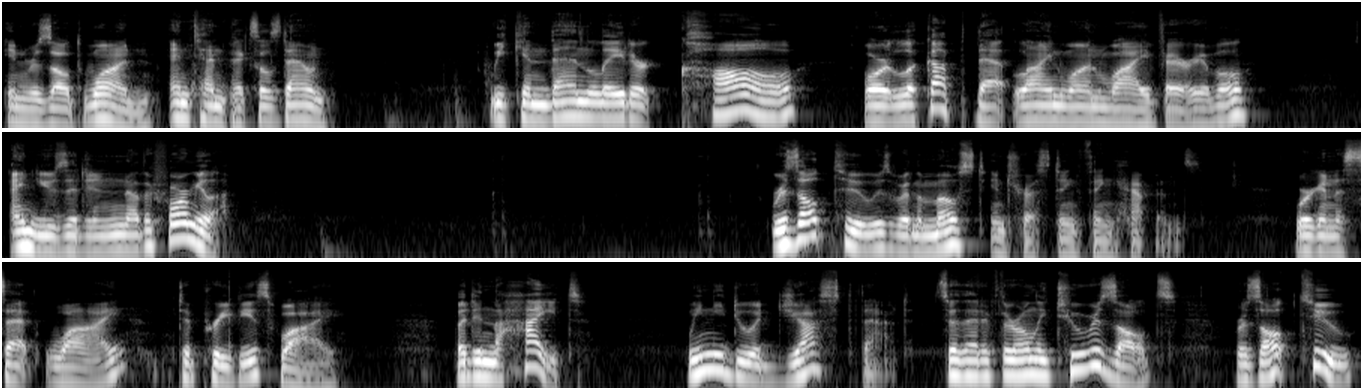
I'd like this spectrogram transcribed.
in result 1 and 10 pixels down. We can then later call or look up that line 1 y variable and use it in another formula. Result 2 is where the most interesting thing happens. We're going to set y to previous y, but in the height, we need to adjust that so that if there are only two results, result 2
